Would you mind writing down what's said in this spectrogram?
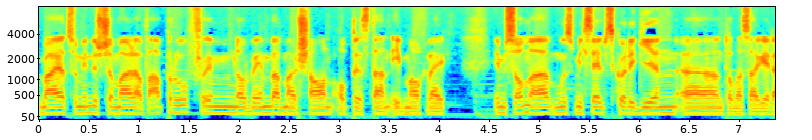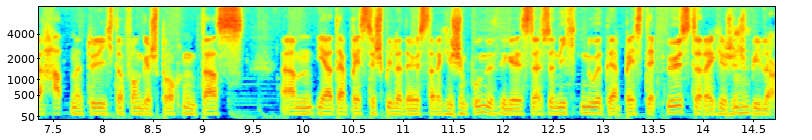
War ja zumindest schon mal auf Abruf im November. Mal schauen, ob es dann eben auch reicht. Im Sommer muss mich selbst korrigieren. Äh, Thomas Sager hat natürlich davon gesprochen, dass ähm, ja der beste Spieler der österreichischen Bundesliga ist. Also nicht nur der beste österreichische mhm, Spieler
